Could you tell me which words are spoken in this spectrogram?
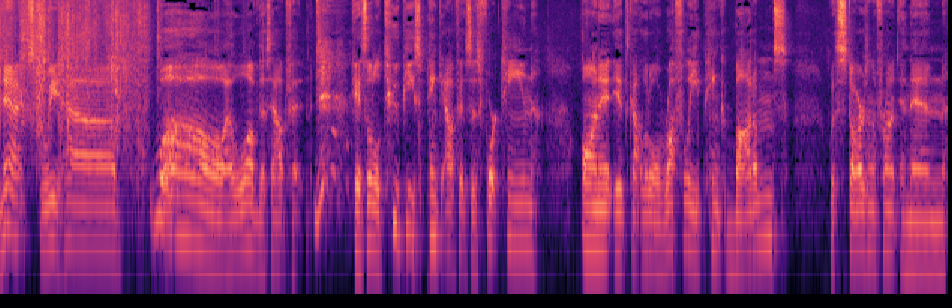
Next, we have. Whoa! I love this outfit. Okay, it's a little two piece pink outfit. It says 14 on it. It's got little roughly pink bottoms with stars on the front, and then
